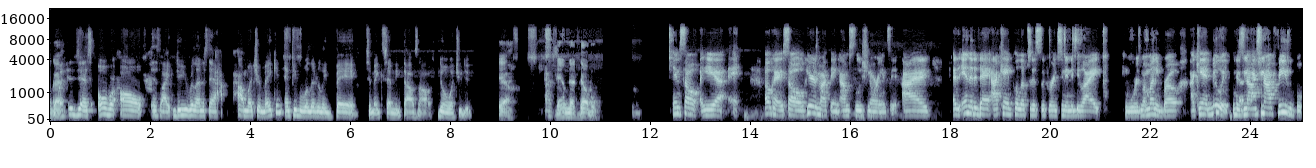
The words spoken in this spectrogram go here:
Okay. But it's just overall, it's like, do you really understand how, how much you're making, and people will literally beg to make seventy thousand dollars doing what you do. Yeah, damn that double. And so, yeah, eh, okay. So here's my thing. I'm solution oriented. I, at the end of the day, I can't pull up to the superintendent and be like, "Where's my money, bro? I can't do it. It's not. It's not feasible.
